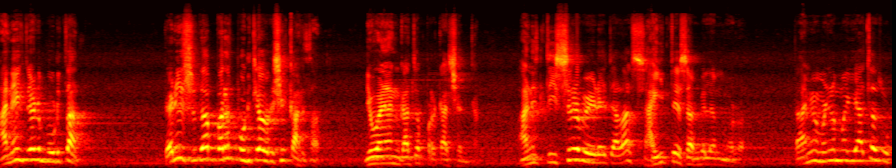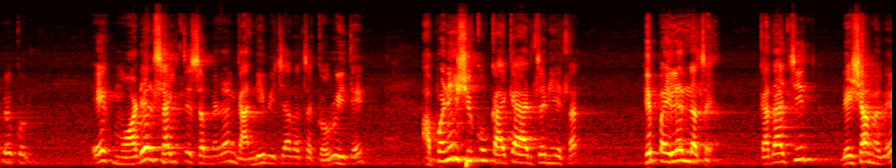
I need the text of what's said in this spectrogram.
अनेक जण बुडतात. तरीसुद्धा परत पुढच्या वर्षी काढतात. दिवाळी अंकाचं प्रकाशन करतात. आणि तिसरं वेळ आहे त्याला साहित्य संमेलन म्हणून. तर आम्ही म्हणलं मग याचाच उपयोग करू. एक मॉडेल साहित्य संमेलन गांधी विचाराचं करू इथे. आपणही शिकू काय काय अडचणी येतात. हे पहिल्यांदाच आहे. कदाचित देशामध्ये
